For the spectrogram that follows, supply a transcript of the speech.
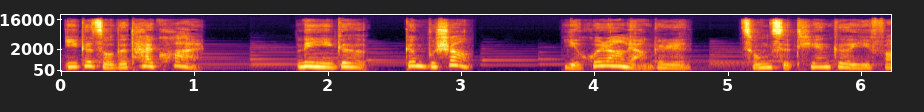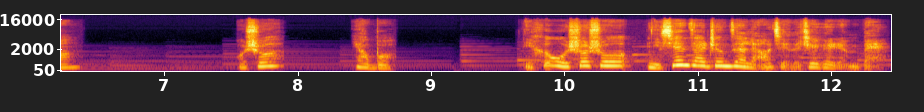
一个走得太快，另一个跟不上，也会让两个人从此天各一方。我说，要不，你和我说说你现在正在了解的这个人呗。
